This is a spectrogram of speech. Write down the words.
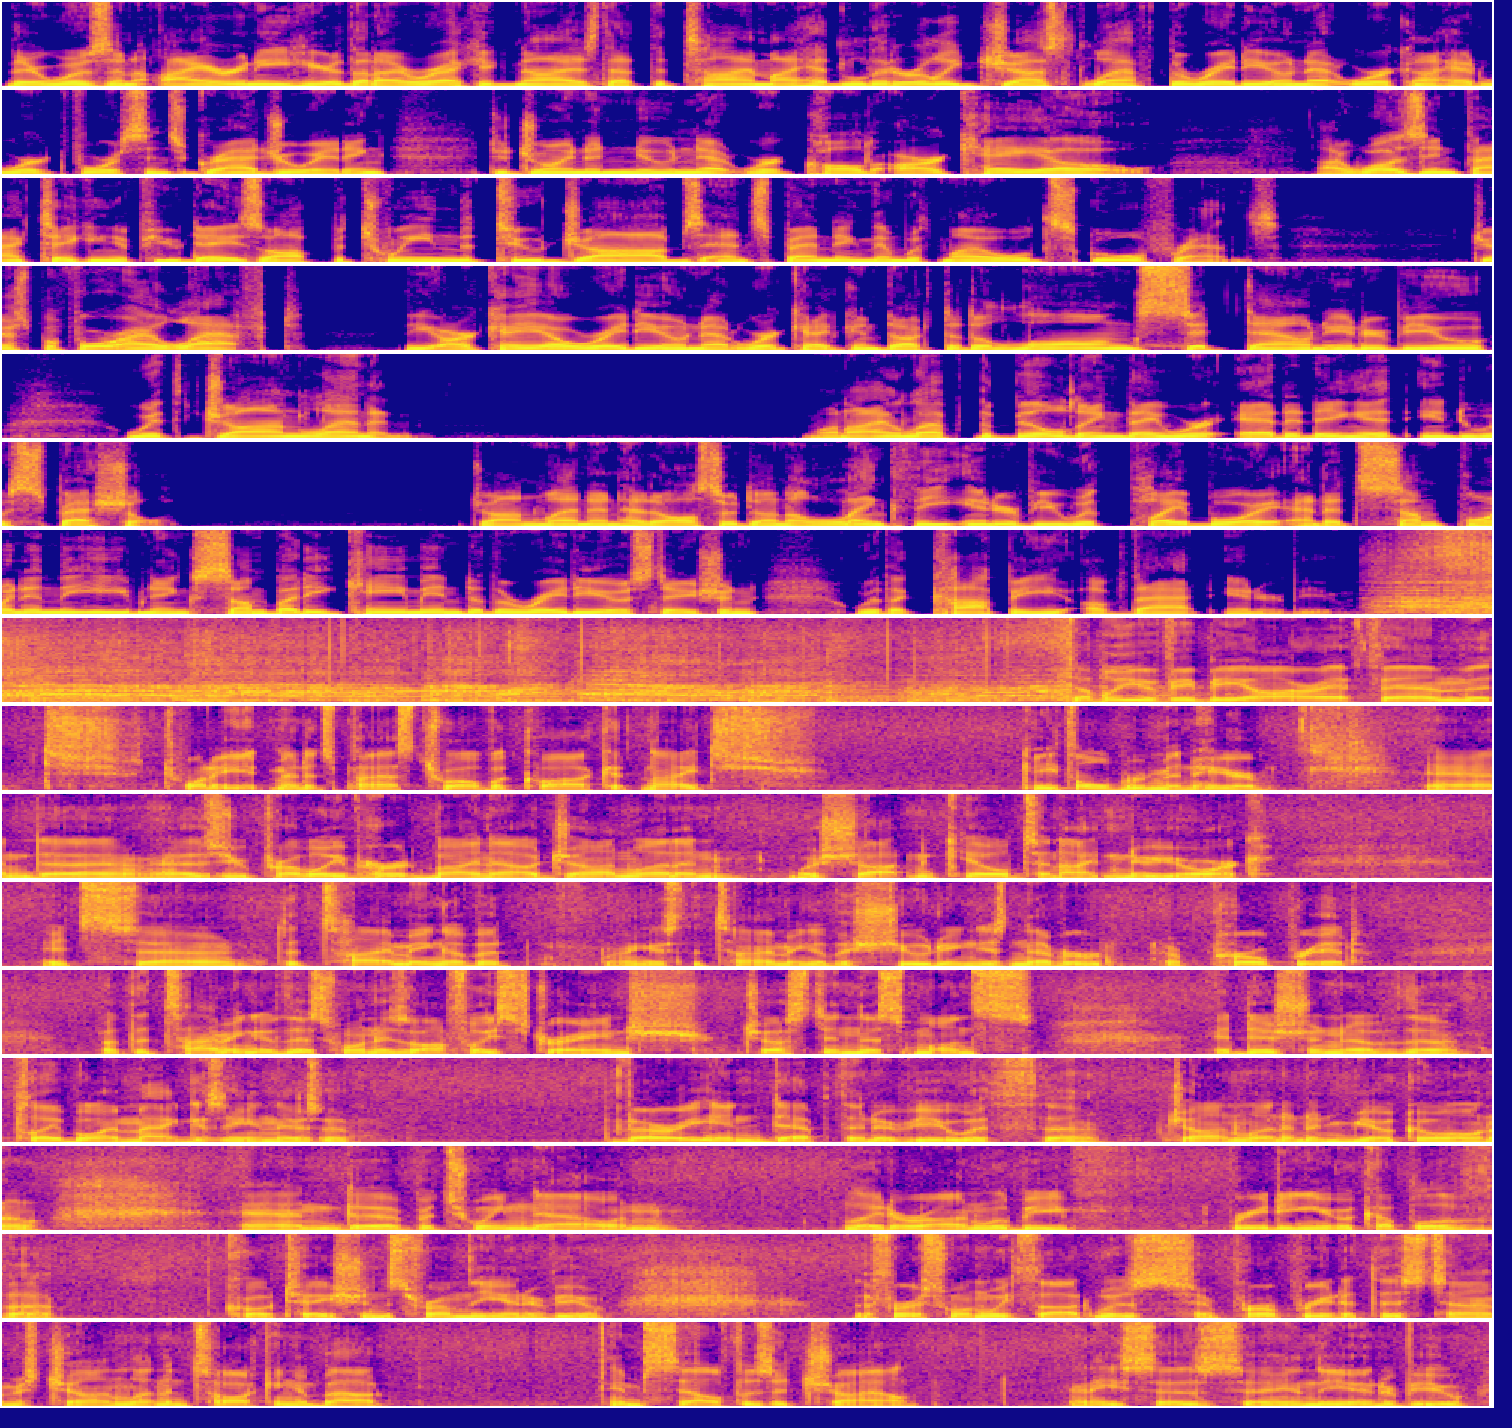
There was an irony here that I recognized at the time. I had literally just left the radio network I had worked for since graduating to join a new network called RKO. I was, in fact, taking a few days off between the two jobs and spending them with my old school friends. Just before I left, the RKO radio network had conducted a long sit down interview with John Lennon. When I left the building, they were editing it into a special. John Lennon had also done a lengthy interview with Playboy, and at some point in the evening, somebody came into the radio station with a copy of that interview. WVBR FM at 28 minutes past 12 o'clock at night. Keith Olbermann here. And uh, as you probably have heard by now, John Lennon was shot and killed tonight in New York. It's uh, the timing of it. I guess the timing of a shooting is never appropriate, but the timing of this one is awfully strange. Just in this month's edition of the Playboy magazine, there's a very in-depth interview with uh, John Lennon and Yoko Ono, and uh, between now and later on, we'll be reading you a couple of uh, quotations from the interview. The first one we thought was appropriate at this time is John Lennon talking about himself as a child. And he says in the interview,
